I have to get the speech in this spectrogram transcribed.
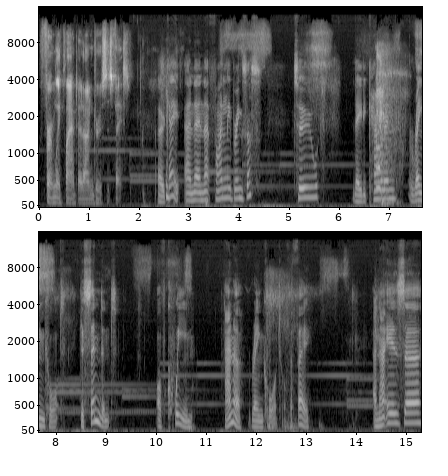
firmly planted on Druce's face. Okay, and then that finally brings us to Lady Carolyn Raincourt, descendant of Queen Anna Raincourt of the Fae. And that is uh,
